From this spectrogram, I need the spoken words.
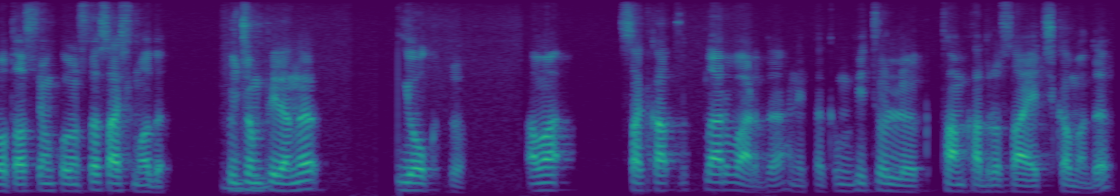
Rotasyon konusunda saçmadı. Hücum planı yoktu. Ama sakatlıklar vardı. Hani takım bir türlü tam kadro sahaya çıkamadı.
